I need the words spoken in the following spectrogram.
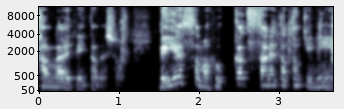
考えていたでしょう。で、イエス様復活された時に、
